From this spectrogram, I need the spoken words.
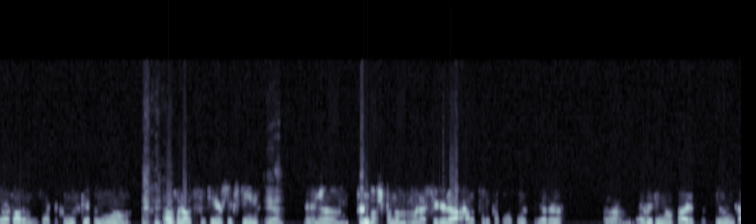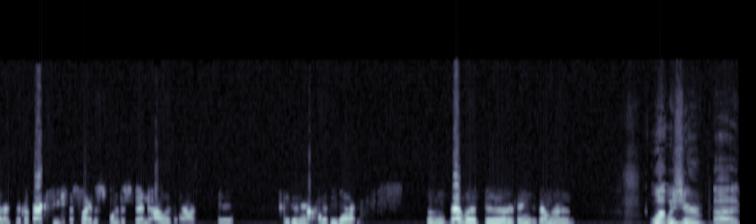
So I thought it was like the coolest gift in the world. that was when I was 15 or 16. Yeah. And um, pretty much from the moment I figured out how to put a couple of boards together, um, everything else I was doing kind of took a back seat. That's why I just wanted to spend hours and hours a day figuring out how to do that. So that led to other things down the road. What was your uh,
